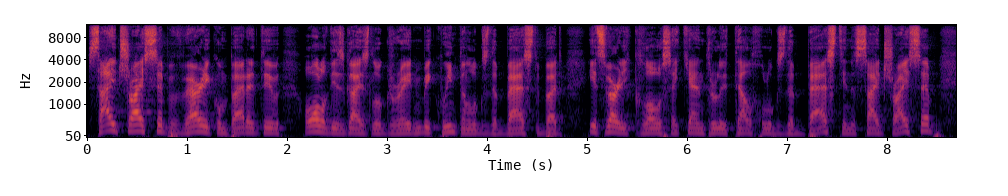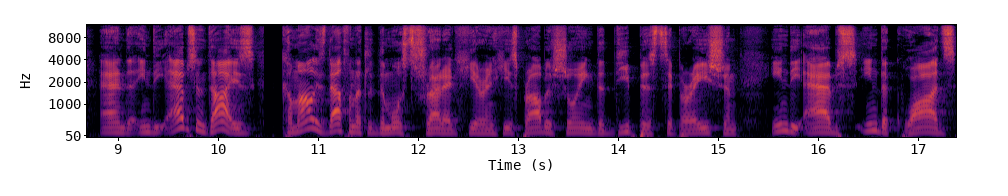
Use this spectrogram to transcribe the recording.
Side tricep, very competitive, all of these guys look great, maybe Quinton looks the best, but it's very close, I can't really tell who looks the best in the side tricep, and in the abs and thighs, Kamal is definitely the most shredded here and he's probably showing the deepest separation in the abs, in the quads,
